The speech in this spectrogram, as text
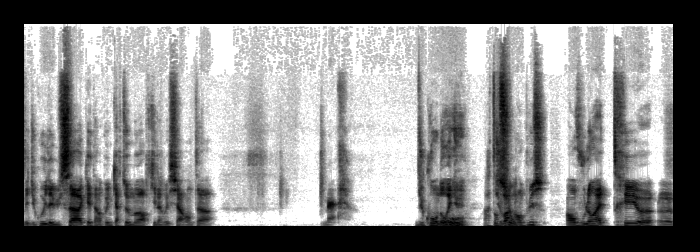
Mais du coup, il a eu ça, qui était un peu une carte morte, qu'il a réussi à renta. Mais... Du coup, on aurait oh, dû. Attention. en plus, en voulant être très euh, euh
